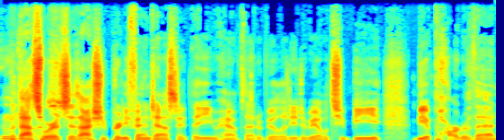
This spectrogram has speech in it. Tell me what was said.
Who but that's knows? where it's just actually pretty fantastic that you have that ability to be able to be be a part of that,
